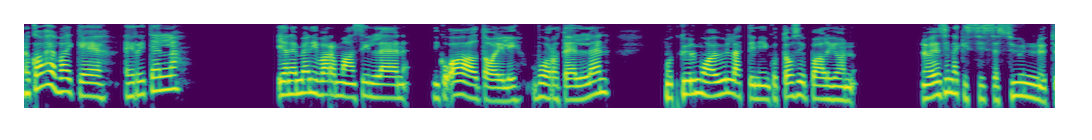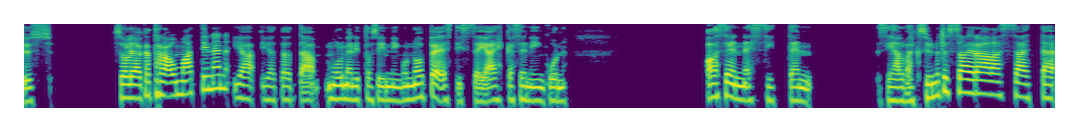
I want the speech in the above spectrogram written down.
No kauhean vaikea eritellä. Ja ne meni varmaan silleen niin kuin aaltoili vuorotellen. Mutta kyllä mua yllätti niin kuin tosi paljon, no ensinnäkin siis se synnytys. Se oli aika traumaattinen ja, ja tota, mulla meni tosi niin kuin nopeasti se ja ehkä se niin kuin asenne sitten siellä vaikka synnytyssairaalassa, että,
